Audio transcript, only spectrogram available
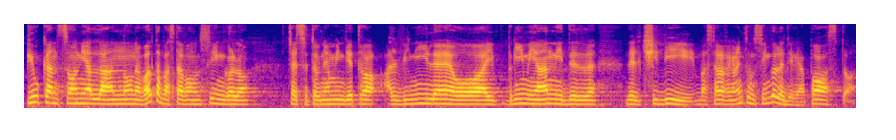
più canzoni all'anno, una volta bastava un singolo, cioè se torniamo indietro al vinile o ai primi anni del, del CD, bastava veramente un singolo e dire a posto.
